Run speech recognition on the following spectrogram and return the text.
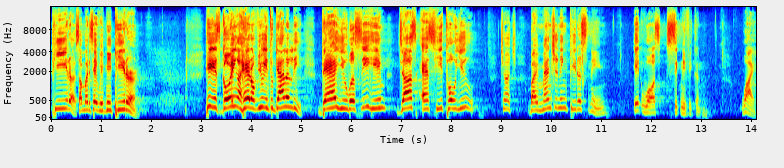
Peter. Somebody say with me, Peter. He is going ahead of you into Galilee. There you will see him just as he told you. Church, by mentioning Peter's name, it was significant. Why?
